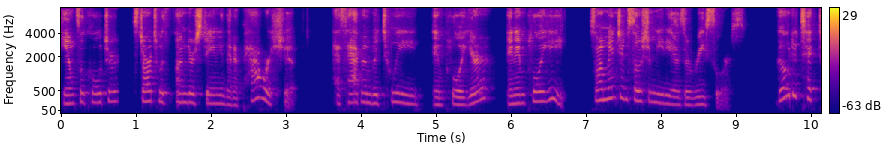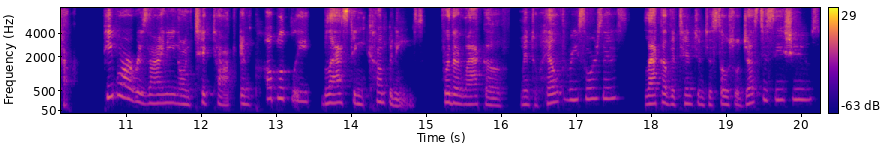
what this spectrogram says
cancel culture starts with understanding that a power shift has happened between employer and employee. So I mentioned social media as a resource. Go to TikTok. People are resigning on TikTok and publicly blasting companies for their lack of mental health resources, lack of attention to social justice issues,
